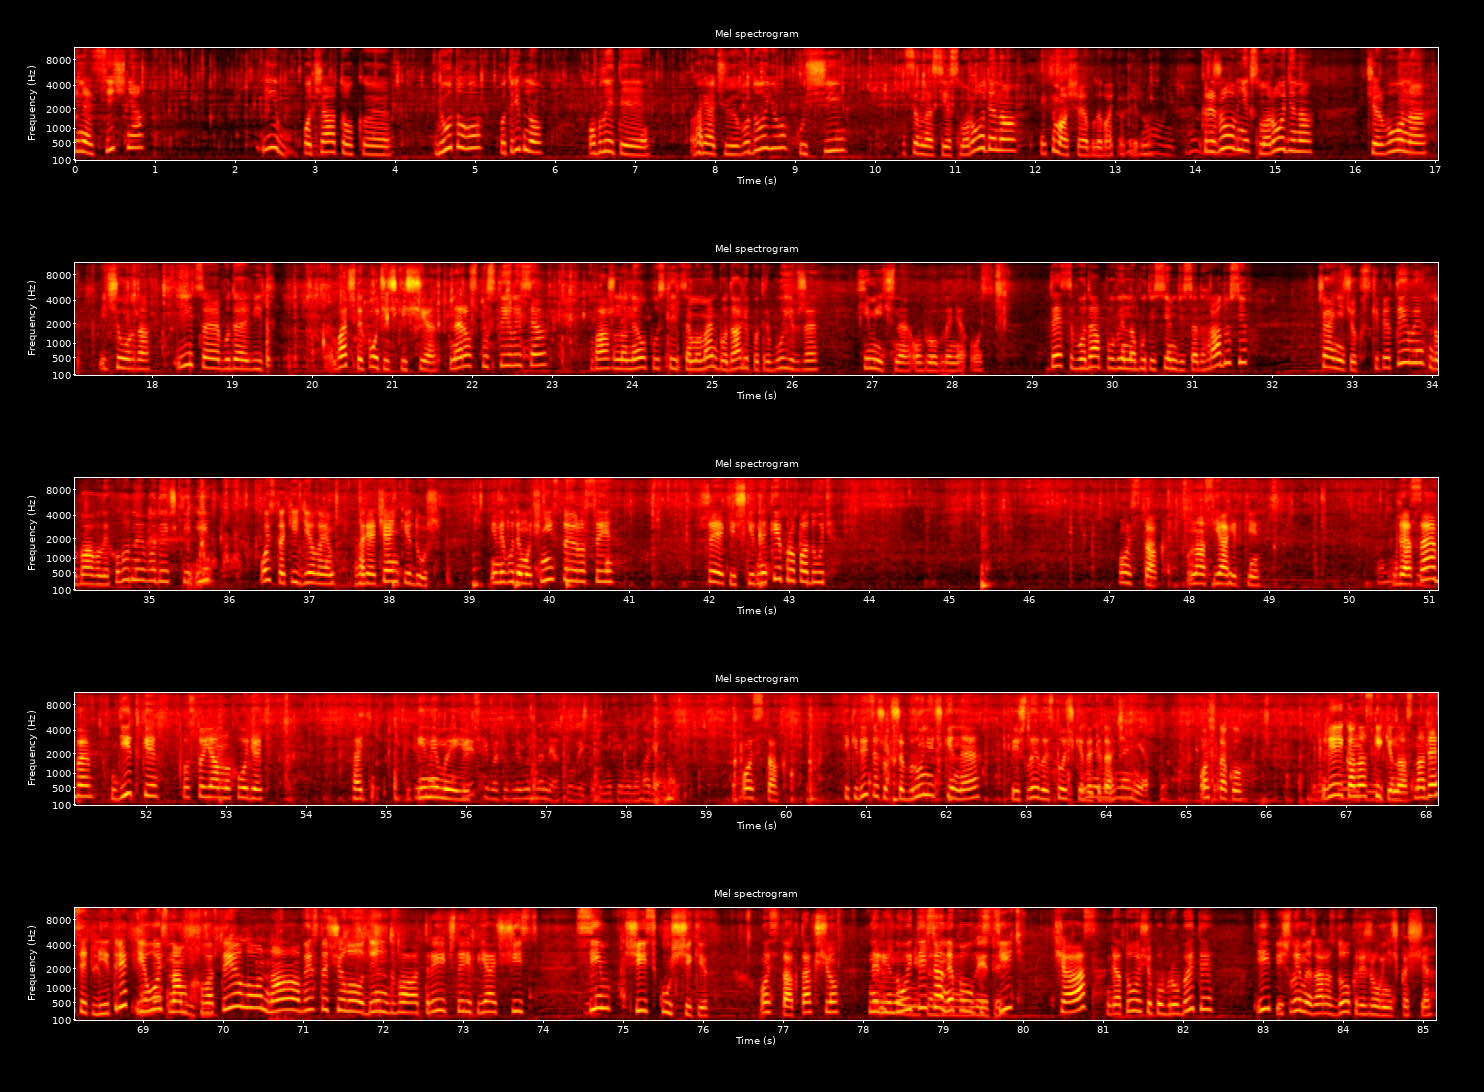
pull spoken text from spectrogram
кінець січня і початок е, лютого потрібно облити гарячою водою кущі. Ось в нас є смородина. Якими ще обливати потрібно? Крижовник, смородина, червона і чорна. І це буде від, бачите, почечки ще не розпустилися. Бажано не опустити цей момент, бо далі потребує вже хімічне оброблення. Ось. Десь вода повинна бути 70 градусів. Чайничок вскип'ятили, додали холодної водички і ось такий робимо гаряченький душ. І не буде мочністої роси, ще якісь шкідники пропадуть. Ось так. У нас ягідки для себе, дітки постійно ходять і не миють. Щоб не в одне місто лить, тому що воно гаряче. Ось так. Тільки дивіться, щоб ще брунючки не пішли листочки викидати. Ось таку. Лейка на скільки нас? На 10 літрів. І ось нам хватило на вистачило 1, 2, 3, 4, 5, 6, 7, 6 кущиків. Ось так. Так що не лінуйтеся, не поупустіть час для того, щоб обробити. І пішли ми зараз до крижовничка ще.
